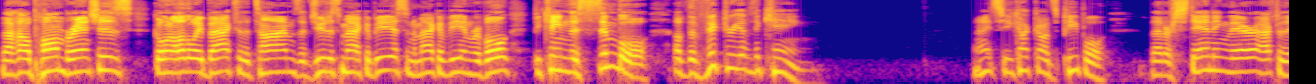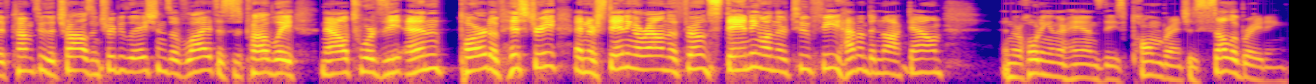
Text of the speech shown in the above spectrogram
About how palm branches, going all the way back to the times of Judas Maccabeus and the Maccabean revolt, became the symbol of the victory of the king. All right, so you got God's people that are standing there after they've come through the trials and tribulations of life. This is probably now towards the end part of history, and they're standing around the throne, standing on their two feet, haven't been knocked down, and they're holding in their hands these palm branches, celebrating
